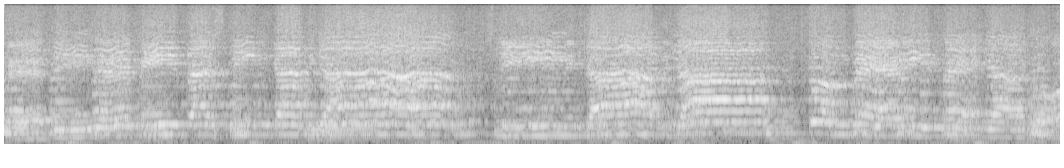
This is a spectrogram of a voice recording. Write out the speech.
Με την ελπίδα στην καρδιά στην καρδιά τον περιμένει ακόμα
